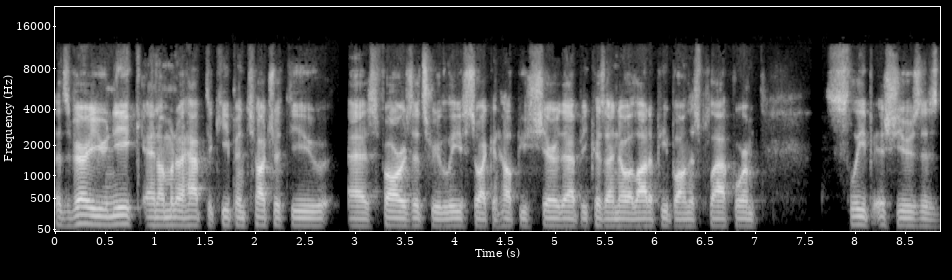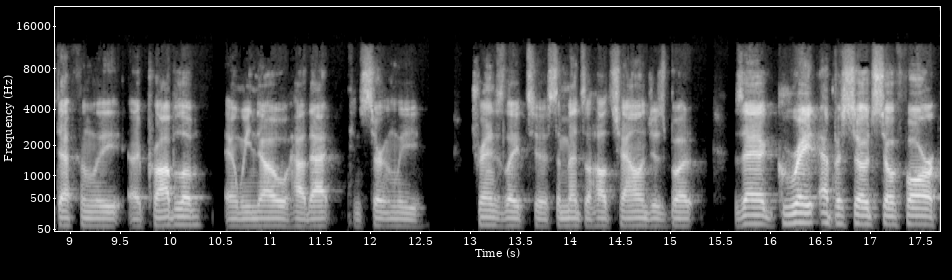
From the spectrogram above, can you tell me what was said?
That's very unique, and I'm gonna have to keep in touch with you as far as its release, so I can help you share that because I know a lot of people on this platform sleep issues is definitely a problem, and we know how that can certainly translate to some mental health challenges. But it's a great episode so far,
